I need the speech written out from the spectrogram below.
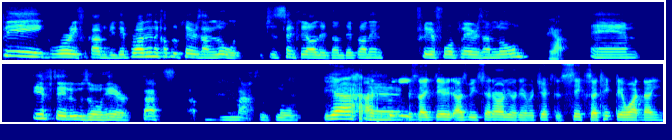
big worry for Coventry, they brought in a couple of players on loan, which is essentially all they've done. They brought in three or four players on loan. Yeah. Um, if they lose O'Hare, that's a massive blow. yeah, and is, like they as we said earlier, they rejected six. I think they want nine.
